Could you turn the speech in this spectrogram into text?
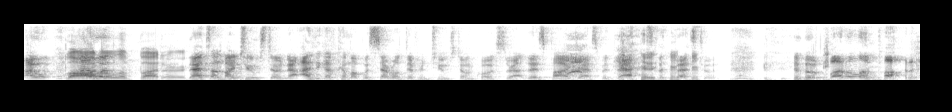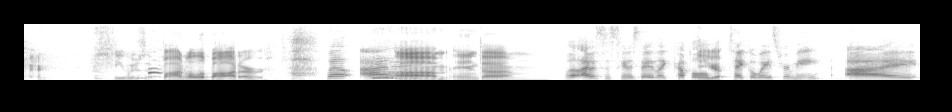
I, w- I bottle w- of butter. That's on my tombstone now. I think I've come up with several different tombstone quotes throughout this podcast, but that's the best one. a bottle of butter. He was a bottle of butter. well, I Um, and um, well, I was just gonna say like a couple Yeah. takeaways for me. I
